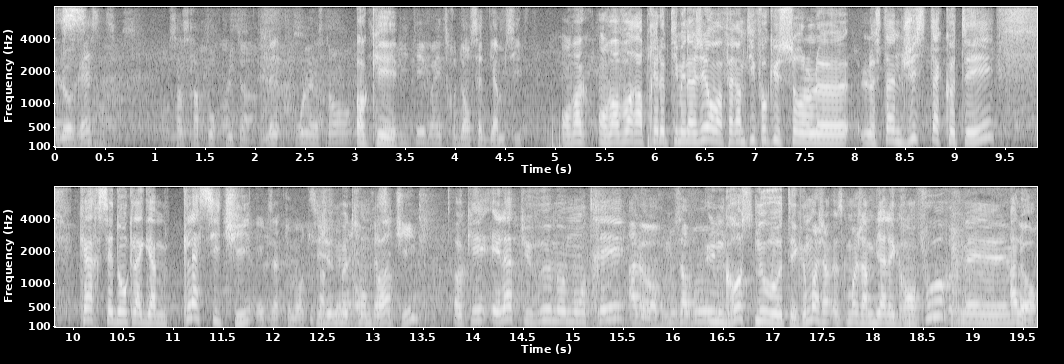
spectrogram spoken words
Le C'est- reste, ça sera pour plus tard. Mais pour l'instant, l'activité va être dans cette gamme-ci. On va, on va voir après le petit ménager, on va faire un petit focus sur le, le stand juste à côté, car c'est donc la gamme Classici. Exactement. tout Si je ne me trompe pas. Classici. Ok, et là tu veux me montrer Alors, nous avons une grosse nouveauté. Que moi, parce que moi j'aime bien les grands fours, mais... Alors,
